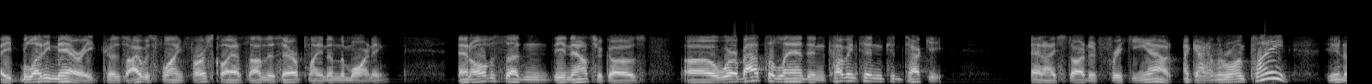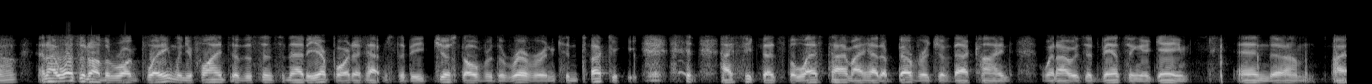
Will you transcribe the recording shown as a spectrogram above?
a Bloody Mary because I was flying first class on this airplane in the morning. And all of a sudden, the announcer goes, uh, We're about to land in Covington, Kentucky and I started freaking out. I got on the wrong plane, you know, and I wasn't on the wrong plane. When you fly into the Cincinnati airport, it happens to be just over the river in Kentucky. I think that's the last time I had a beverage of that kind when I was advancing a game. And um, I,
